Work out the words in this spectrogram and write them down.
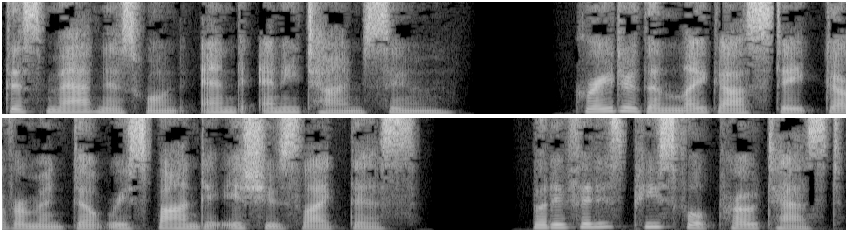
this madness won't end anytime soon. Greater than Lagos state government don't respond to issues like this. But if it is peaceful protest,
